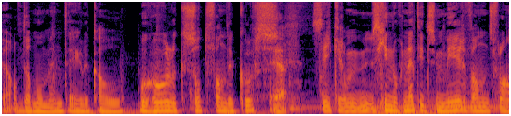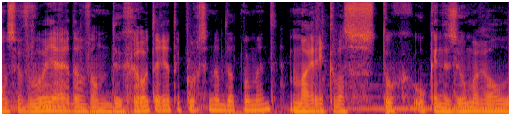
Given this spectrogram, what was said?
ja, op dat moment eigenlijk al behoorlijk zot van de koers. Ja. Zeker misschien nog net iets meer van het Vlaamse voorjaar dan van de grote rittenkoersen op dat moment. Maar ik was toch ook in de zomer al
